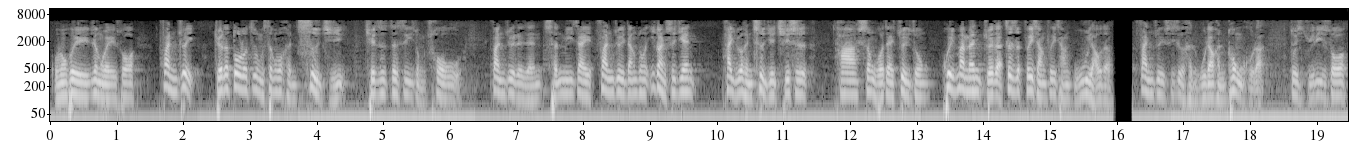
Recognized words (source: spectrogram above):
我们会认为说犯罪，觉得堕落这种生活很刺激，其实这是一种错误。犯罪的人沉迷在犯罪当中一段时间，他以为很刺激，其实他生活在最终会慢慢觉得这是非常非常无聊的。犯罪是一个很无聊、很痛苦的。就举例说，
